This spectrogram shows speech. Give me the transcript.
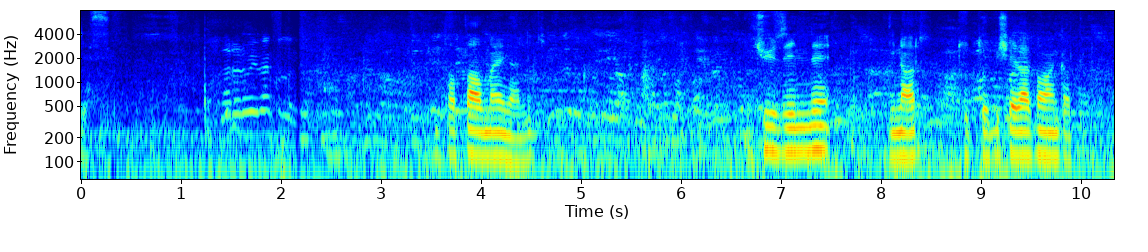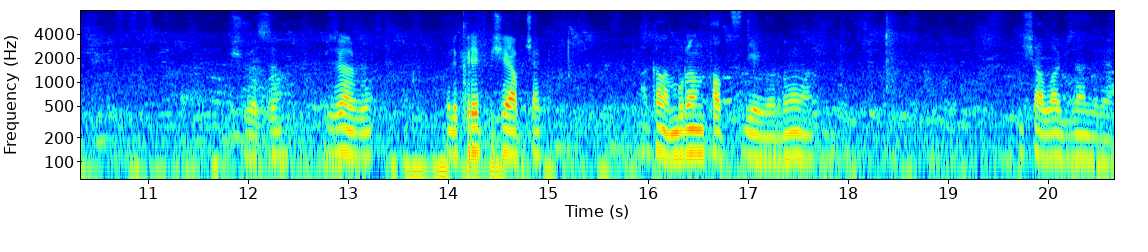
Yes. Tatlı almaya geldik. 250 dinar tuttu. Bir şeyler falan kattık. Şurası. Güzel bir böyle krep bir şey yapacak. Bakalım buranın tatlısı diye gördüm ama İnşallah güzeldir ya.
